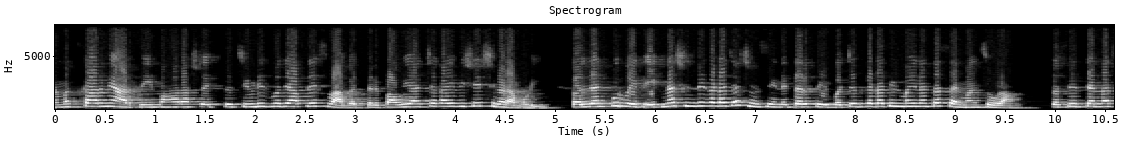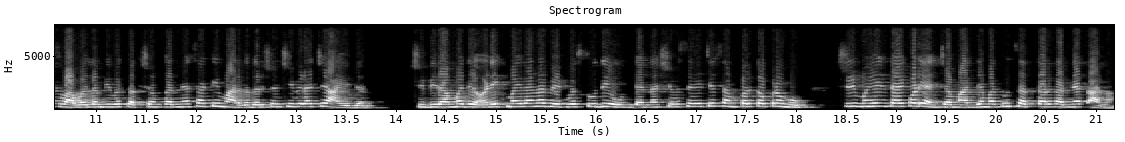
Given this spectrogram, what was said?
नमस्कार मी आरती. महाराष्ट्र एक्सप्रेस न्यूजमध्ये आपले स्वागत. तर पाहूया आजच्या काही विशेष घडामोडी. कल्याण पूर्वेत एकनाथ शिंदे गटाच्या शिवसेनेतर्फे बचत गटातील महिलांचा सन्मान सोहळा. तसेच त्यांना स्वावलंबी व सक्षम करण्यासाठी मार्गदर्शन शिबिराचे आयोजन. शिबिरामध्ये अनेक महिलांना भेटवस्तू देऊन त्यांना शिवसेनेचे संपर्क प्रमुख श्री महेश गायकवाड यांच्या माध्यमातून सत्कार करण्यात आला.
